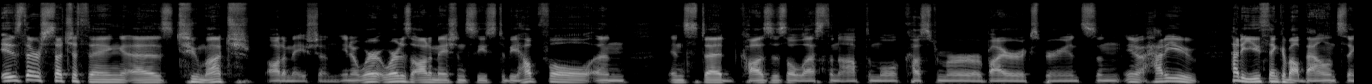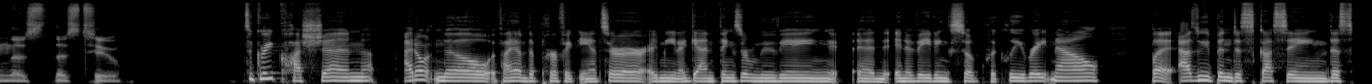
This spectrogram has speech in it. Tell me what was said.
is there such a thing as too much automation? You know, where where does automation cease to be helpful and instead causes a less than optimal customer or buyer experience? And you know, how do you how do you think about balancing those those two? It's a great question. I don't know if I have the perfect answer. I mean, again, things are moving and innovating so quickly right now. But as we've been discussing, this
